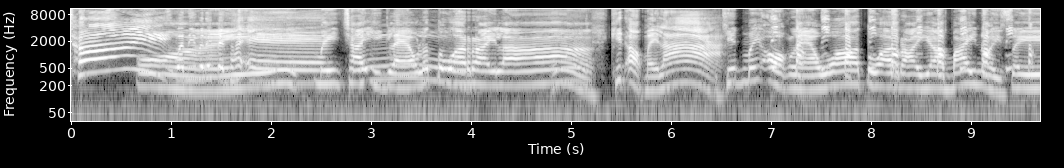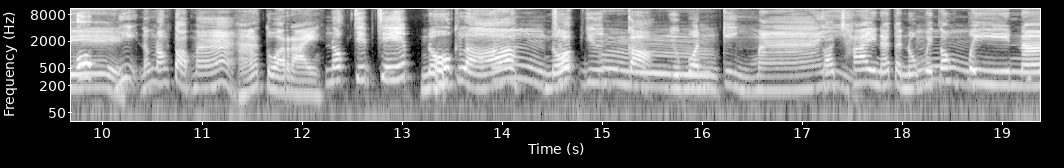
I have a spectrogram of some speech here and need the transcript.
ใช่โอ้ยวันนี้ไม่ได้เป็นพระเอกไม่ใช่อีกแล้วแล้วตัวอะไรล่ะอืมคิดออกไหมล่ะคิดไม่ออกแล้วว่าตัวอะไรอะใบหน่อยสิโอ้นี่น้องๆตอบมาฮะตัวอะไร นกจิ๊บจิ๊บนกเหรอมนชอบกยืนเกาะอยู่บนกิ่งไม้ ก็ใช่นะ แต่นกไม่ต้องปีนนะ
